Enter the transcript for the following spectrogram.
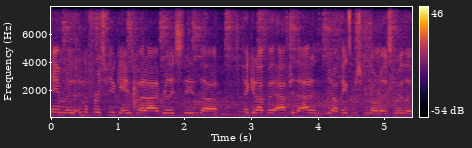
came in the first few games, but I really seemed uh, to pick it up after that, and you know things have just been going really smoothly.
